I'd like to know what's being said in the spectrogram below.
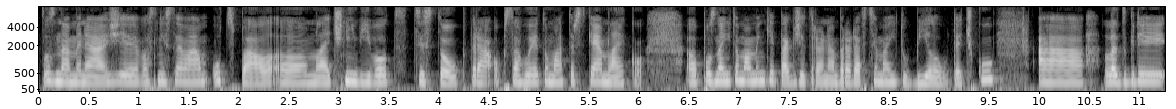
To znamená, že vlastně se vám ucpal uh, mléčný vývod cystou, která obsahuje to mateřské mléko. Uh, poznají to maminky tak, že teda na bradavce mají tu bílou tečku a let, kdy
